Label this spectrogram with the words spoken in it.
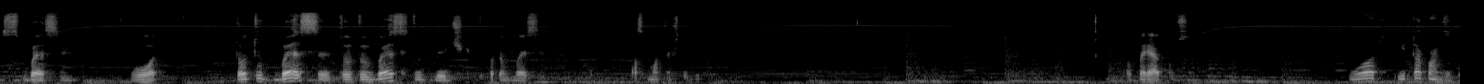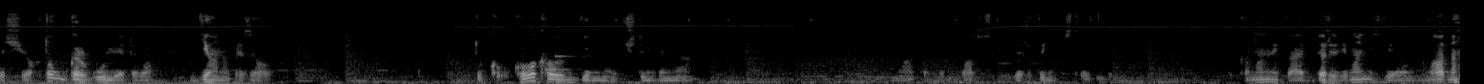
с бессами вот. То тут бессы то тут бессы тут летчики потом бессы посмотрим что будет. По порядку все вот и так он затащил. А кто горгуль этого демона призвал? Кого кого демона что не понимаю. Ну, а так, базу, даже ты не построить экономика даже ремонт не сделал. Ладно.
